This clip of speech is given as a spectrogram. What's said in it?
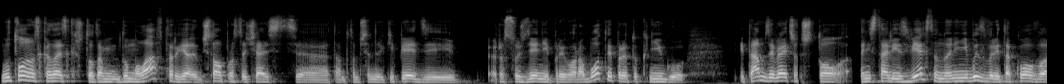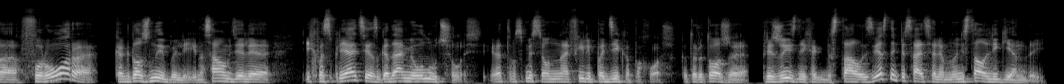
Ну, сложно сказать, что там думал автор. Я читал просто часть, э, там, в том числе на Википедии, рассуждений про его работы, про эту книгу. И там заявляется, что они стали известны, но они не вызвали такого фурора, как должны были. И на самом деле их восприятие с годами улучшилось. И в этом смысле он на Филиппа Дика похож, который тоже при жизни как бы стал известным писателем, но не стал легендой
